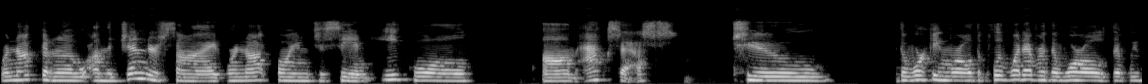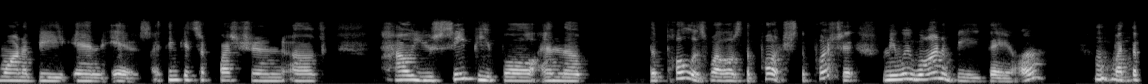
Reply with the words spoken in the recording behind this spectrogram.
we're not going to, on the gender side, we're not going to see an equal um, access to the working world, the whatever the world that we want to be in is. I think it's a question of how you see people and the the pull as well as the push. The push, it. I mean, we want to be there, Mm-hmm. But the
